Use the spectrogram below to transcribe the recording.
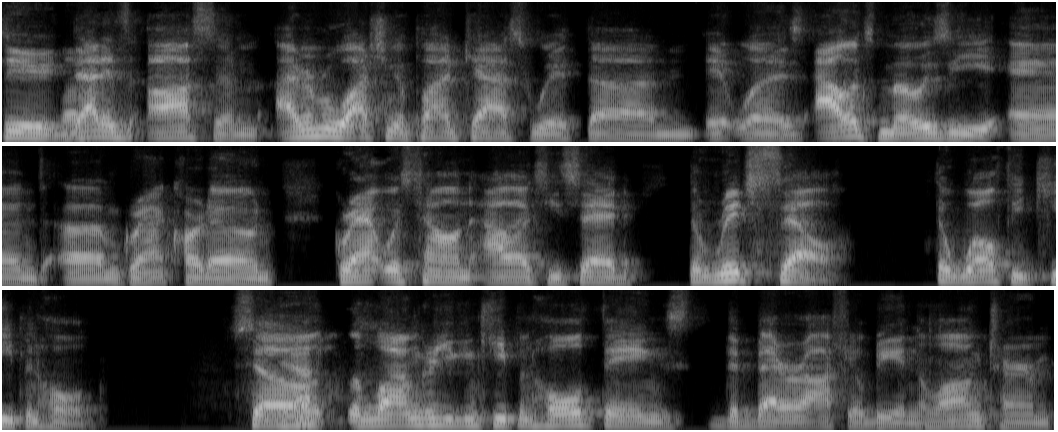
Dude, Love that it. is awesome. I remember watching a podcast with um, it was Alex Mosey and um, Grant Cardone. Grant was telling Alex, he said, the rich sell, the wealthy keep and hold. So yeah. the longer you can keep and hold things, the better off you'll be in the long term.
